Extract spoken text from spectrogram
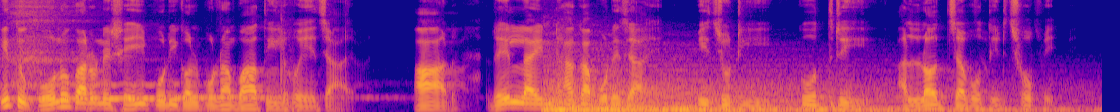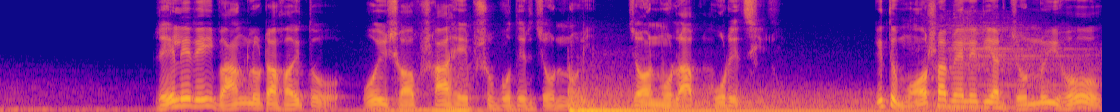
কিন্তু কোনো কারণে সেই পরিকল্পনা বাতিল হয়ে যায়। আর রেল লাইন ঢাকা পড়ে যায় বিচুটি কুদ্রি আর লজ্জাবতীর ছোপে। রেলের এই বাংলোটা হয়তো ওই সব সাহেব সুবোধের জন্যই জন্ম লাভ করেছিল। কিন্তু মশা ম্যালেরিয়ার জন্যই হোক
